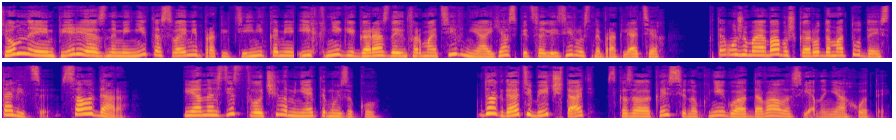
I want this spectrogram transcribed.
Темная империя знаменита своими проклятийниками, их книги гораздо информативнее, а я специализируюсь на проклятиях. К тому же моя бабушка родом оттуда, из столицы, Саладара, и она с детства учила меня этому языку». «Тогда тебе читать», — сказала Кэсси, но книгу отдавала с явной неохотой.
